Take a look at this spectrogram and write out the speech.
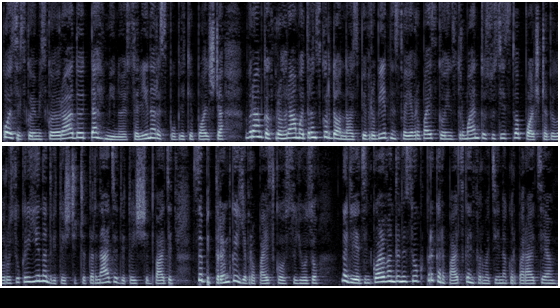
Косівською міською радою та гміною Соліна Республіки Польща в рамках програми транскордонного співробітництва Європейського інструменту сусідства Польща Білорусь Україна 2014-2020 за підтримки Європейського союзу. Надія Дзінько, Іван Денисюк, Прикарпатська інформаційна корпорація.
